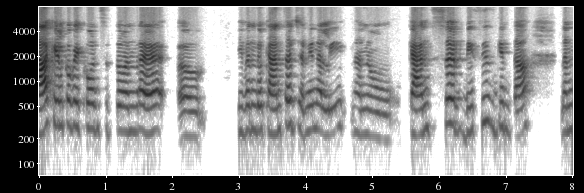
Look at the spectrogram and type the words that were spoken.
ಯಾಕೆ ಹೇಳ್ಕೋಬೇಕು ಅನ್ಸುತ್ತೋ ಅಂದ್ರೆ ಈ ಒಂದು ಕ್ಯಾನ್ಸರ್ ಜರ್ನಿನಲ್ಲಿ ನಾನು ಕ್ಯಾನ್ಸರ್ ಗಿಂತ ನನ್ನ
